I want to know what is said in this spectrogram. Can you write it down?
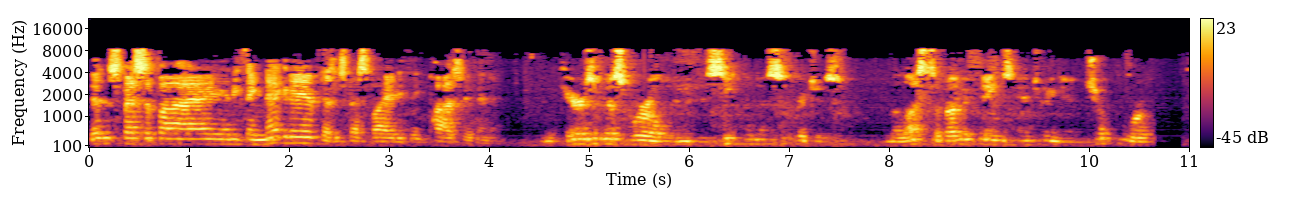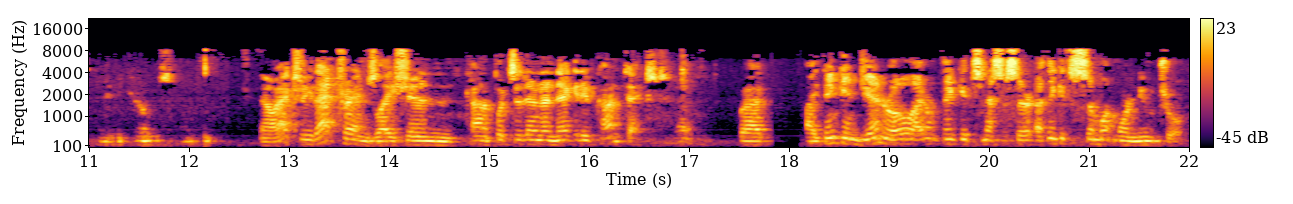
doesn't specify anything negative, doesn't specify anything positive in it. And the cares of this world and the deceitfulness of riches and the lusts of other things entering in choke the world and it becomes unfruitful. Now actually that translation kind of puts it in a negative context. But I think in general, I don't think it's necessary, I think it's somewhat more neutral.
